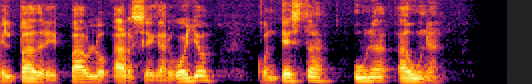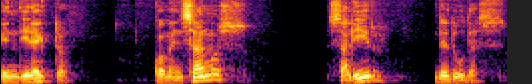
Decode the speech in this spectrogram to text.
El padre Pablo Arce Gargollo contesta una a una, en directo. Comenzamos, salir de dudas.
